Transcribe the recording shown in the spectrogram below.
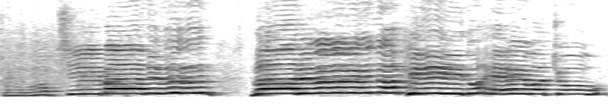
수없이 많은 나를 낳기도 해왔죠.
